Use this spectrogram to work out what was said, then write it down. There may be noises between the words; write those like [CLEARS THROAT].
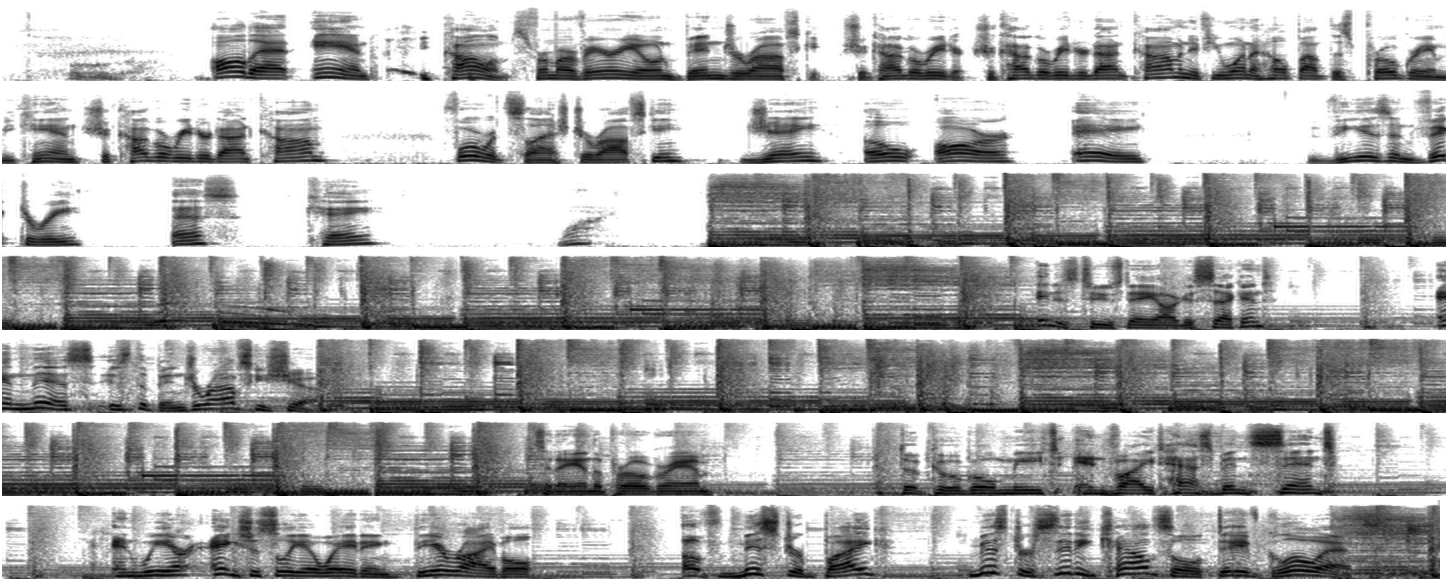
All that and columns from our very own Ben Joravsky, Chicago Reader, ChicagoReader.com. And if you want to help out this program, you can. ChicagoReader.com forward slash Joravsky, J O R A V is in victory, S K It is Tuesday, August 2nd, and this is The Ben Joravsky Show. Today on the program, the Google Meet invite has been sent, and we are anxiously awaiting the arrival of Mr. Bike, Mr. City Council, Dave Glowacz.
